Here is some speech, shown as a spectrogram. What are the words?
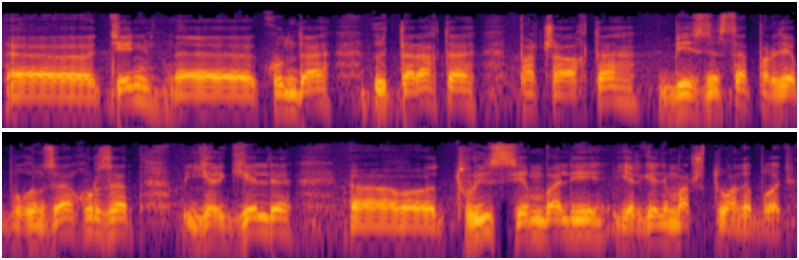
Э, тень кунда ыттарахта патшалахта бизнеста парле бугунза хурза ергеле турист сембали ергеле маршрутуанда будет.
